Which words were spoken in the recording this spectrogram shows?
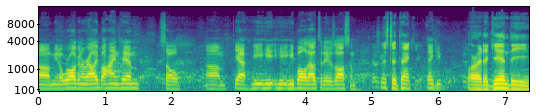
Um, you know, we're all going to rally behind him. So, um, yeah, he, he, he balled out today. It was awesome. Tristan, thank you. Thank you. All right, again, the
